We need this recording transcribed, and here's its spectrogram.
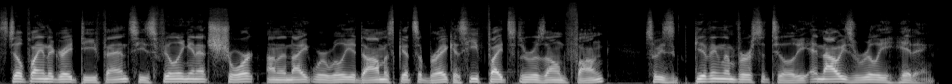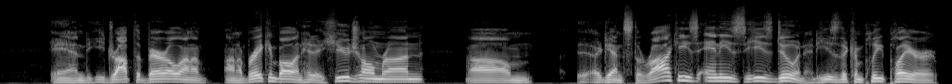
still playing the great defense. He's filling in at short on a night where Willie Adames gets a break as he fights through his own funk. So he's giving them versatility, and now he's really hitting. And he dropped the barrel on a on a breaking ball and hit a huge home run um, against the Rockies, and he's he's doing it. He's the complete player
